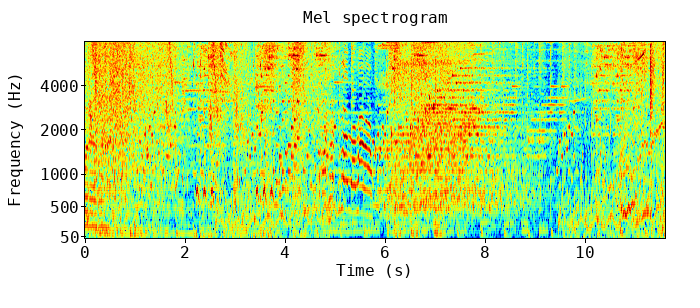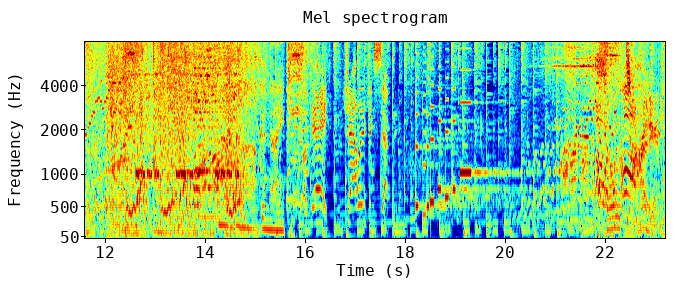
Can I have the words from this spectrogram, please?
Whatever. Good night. Okay, challenge accepted. So tired.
